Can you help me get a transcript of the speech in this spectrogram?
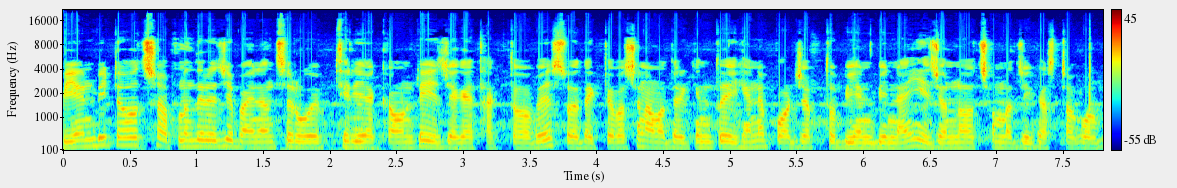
বিএনবিটা হচ্ছে আপনাদের এই যে বাইন্যান্সের ওয়েব থ্রি অ্যাকাউন্টে এই জায়গায় থাকতে হবে। সো দেখতে পাচ্ছেন আমাদের কিন্তু এখানে পর্যাপ্ত বিএনবি নাই। এই জন্য হচ্ছে আমরা যে কাজটা করব,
